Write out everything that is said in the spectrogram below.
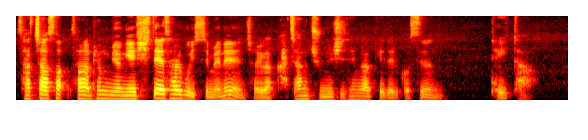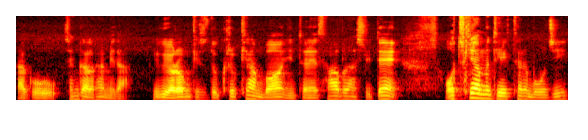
4차 사- 산업혁명의 시대에 살고 있으면은 저희가 가장 중요시 생각해야 될 것은 데이터라고 생각을 합니다. 그리고 여러분께서도 그렇게 한번 인터넷 사업을 하실 때 어떻게 하면 데이터를 모으지?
